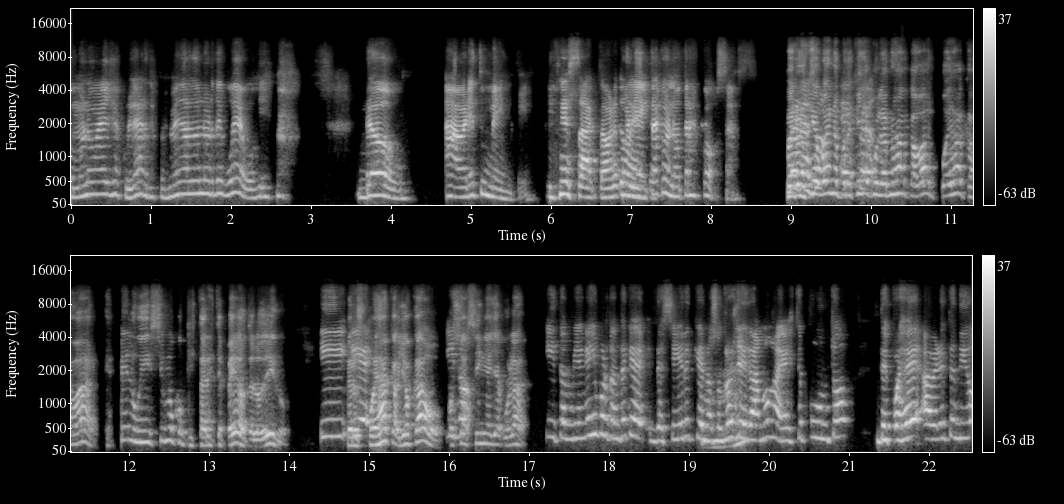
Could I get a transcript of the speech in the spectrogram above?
¿cómo no va a eyacular? Después me da dolor de huevos. Y, bro, abre tu mente. Exacto, abre tu mente. Conecta con otras cosas. Pero, es que bueno, pero es que eyacular no es acabar, puedes acabar. Es peluísimo conquistar este pedo, te lo digo. Y, pero después yo acabo, o sea, sin eyacular. Y también es importante que decir que nosotros llegamos a este punto después de haber entendido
